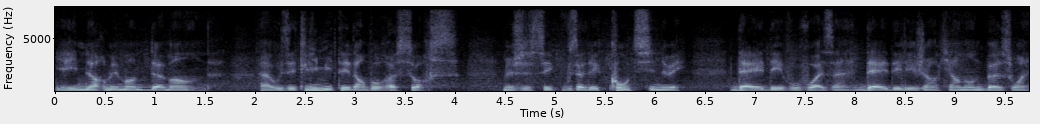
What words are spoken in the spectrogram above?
Il y a énormément de demandes. Vous êtes limité dans vos ressources mais je sais que vous allez continuer d'aider vos voisins, d'aider les gens qui en ont besoin.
